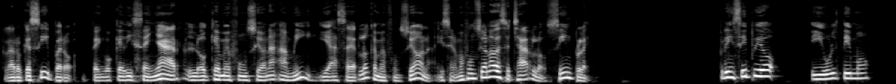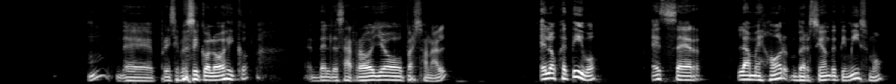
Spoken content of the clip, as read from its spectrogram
Claro que sí, pero tengo que diseñar lo que me funciona a mí y hacer lo que me funciona. Y si no me funciona, desecharlo. Simple. Principio y último, mm, eh, principio psicológico del desarrollo personal. El objetivo es ser la mejor versión de ti mismo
